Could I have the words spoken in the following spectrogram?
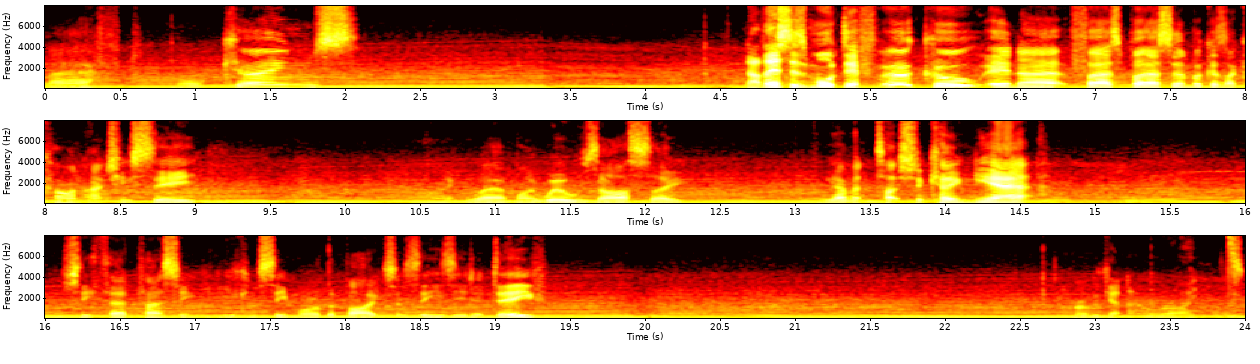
Left, more cones. Now this is more difficult in uh, first person because I can't actually see like, where my wheels are. So we haven't touched the cone yet. Obviously third person you can see more of the bikes, so it's easy to do. Where are we going now? Right.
